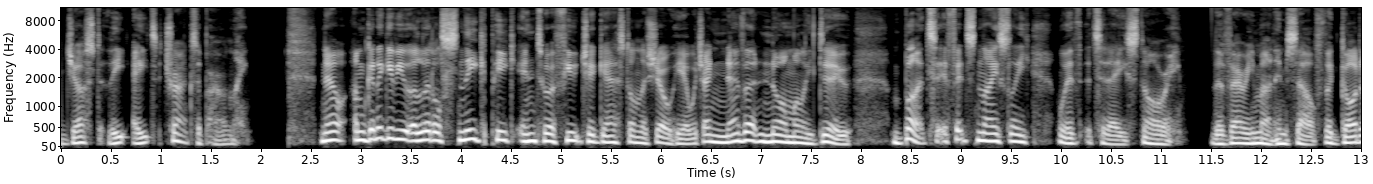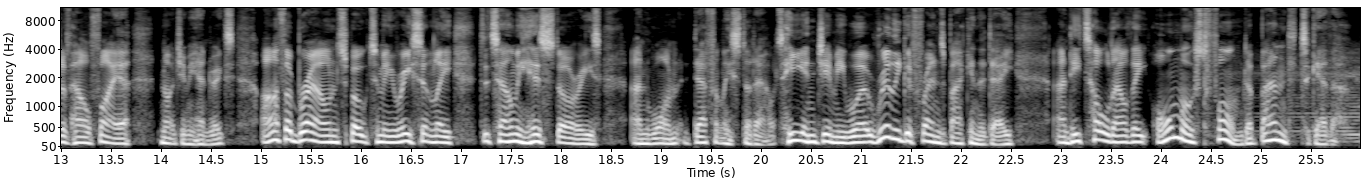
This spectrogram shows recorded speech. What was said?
Just the eight tracks, apparently. Now, I'm going to give you a little sneak peek into a future guest on the show here, which I never normally do, but it fits nicely with today's story. The very man himself, the god of hellfire, not Jimi Hendrix, Arthur Brown spoke to me recently to tell me his stories, and one definitely stood out. He and Jimi were really good friends back in the day, and he told how they almost formed a band together.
